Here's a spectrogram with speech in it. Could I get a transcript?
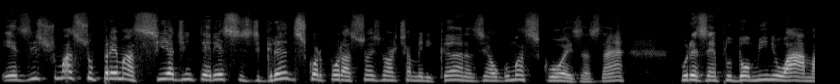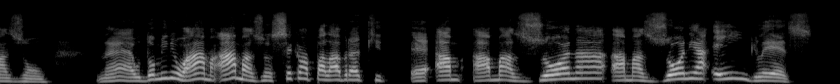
existe uma supremacia de interesses de grandes corporações norte-americanas em algumas coisas, né? Por exemplo, o domínio Amazon, né? O domínio Ama Amazon, eu sei que é uma palavra que é Am Amazona, Amazônia em inglês,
